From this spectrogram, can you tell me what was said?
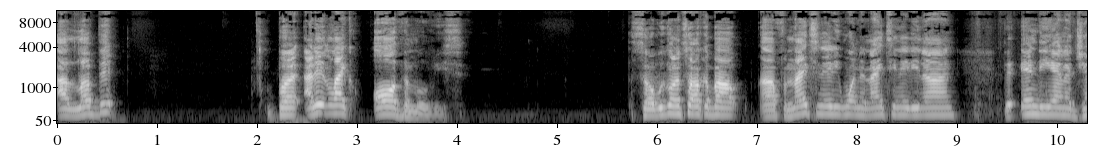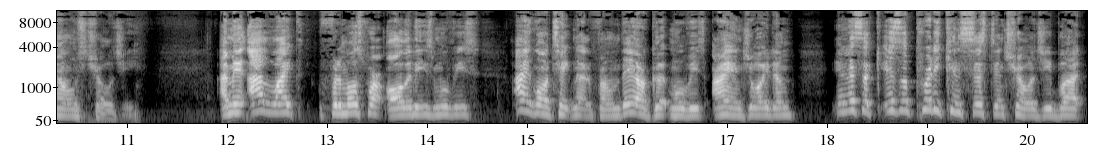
I loved it. But I didn't like all the movies. So we're going to talk about, uh, from 1981 to 1989, the Indiana Jones trilogy. I mean, I liked, for the most part, all of these movies. I ain't going to take nothing from them. They are good movies. I enjoyed them. And it's a, it's a pretty consistent trilogy, but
